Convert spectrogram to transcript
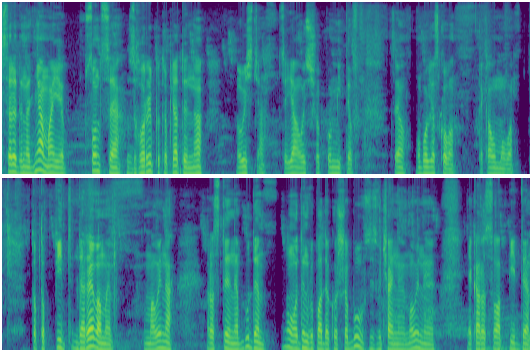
Середина дня має сонце згори потрапляти на листя. Це я ось що помітив. Це обов'язково така умова. Тобто під деревами малина рости не буде. Ну, один випадок уже був зі звичайною малиною, яка росла під е,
